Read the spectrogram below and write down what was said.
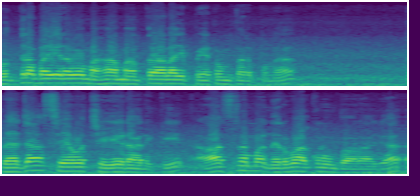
రుద్రభైరవ మహామంత్రాలయ పీఠం తరపున ప్రజాసేవ చేయడానికి ఆశ్రమ నిర్వాహకం ద్వారాగా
